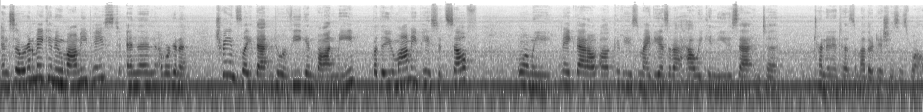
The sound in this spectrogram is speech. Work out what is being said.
And so we're going to make an umami paste and then we're going to translate that into a vegan banh mi. But the umami paste itself, when we make that, I'll, I'll give you some ideas about how we can use that and to turn it into some other dishes as well.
